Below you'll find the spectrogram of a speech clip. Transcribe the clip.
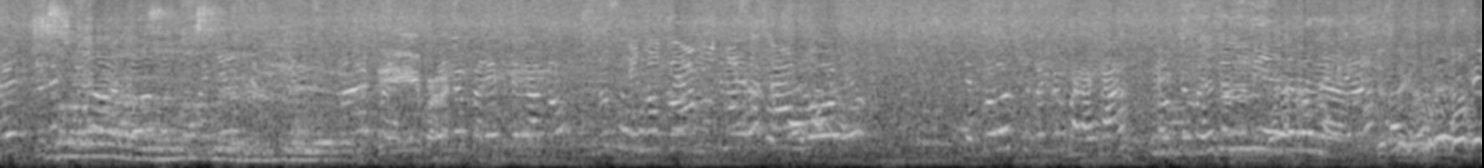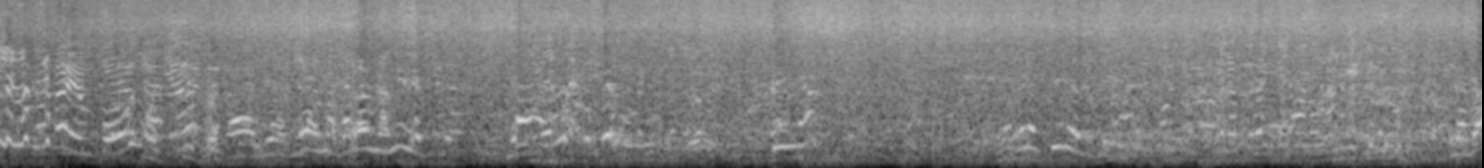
ver, yo les pido a todos los compañeros que se quieran sumar para que se vengan para este lado. No Que nos veamos más por acá. favor, que todos se vengan para acá. Pero te parece a mí, ya te van a- Ya te grabo. En poco, ya. Ya me agarraron a mí de... Ya. ¿Qué más? A ver, tírate. Le agarran la cámara y ahí.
